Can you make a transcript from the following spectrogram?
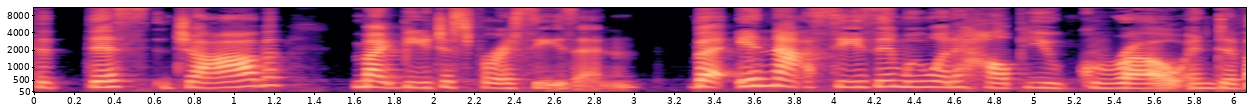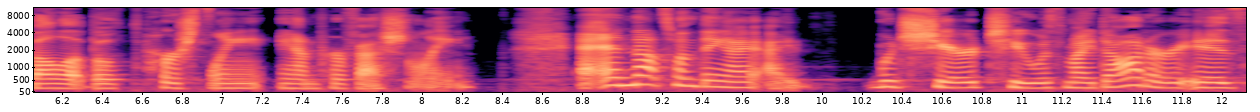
that this job might be just for a season. But in that season, we want to help you grow and develop both personally and professionally. And that's one thing I, I would share too with my daughter is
